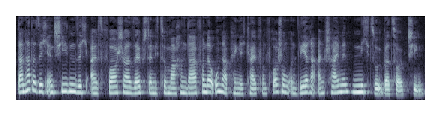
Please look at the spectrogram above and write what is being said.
Dann hat er sich entschieden, sich als Forscher selbstständig zu machen, da er von der Unabhängigkeit von Forschung und Lehre anscheinend nicht so überzeugt schien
